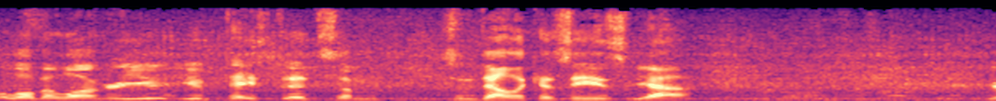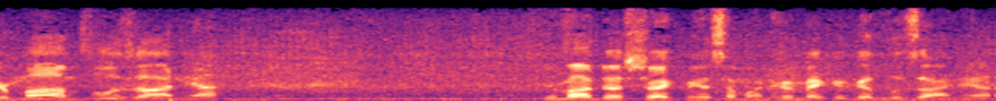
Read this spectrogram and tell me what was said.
a little bit longer. You you've tasted some some delicacies, yeah. Your mom's lasagna? Your mom does strike me as someone who would make a good lasagna.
